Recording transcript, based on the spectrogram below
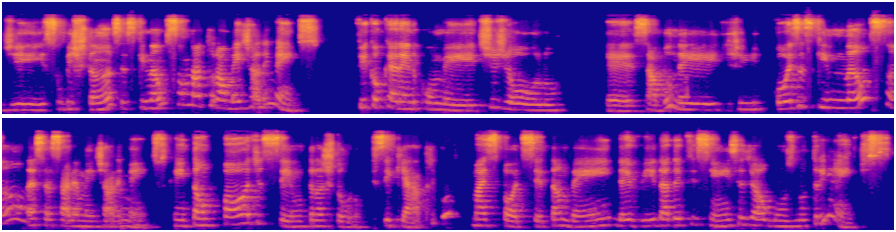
de substâncias que não são naturalmente alimentos. Ficam querendo comer tijolo, é, sabonete, coisas que não são necessariamente alimentos. Então, pode ser um transtorno psiquiátrico, mas pode ser também devido à deficiência de alguns nutrientes.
